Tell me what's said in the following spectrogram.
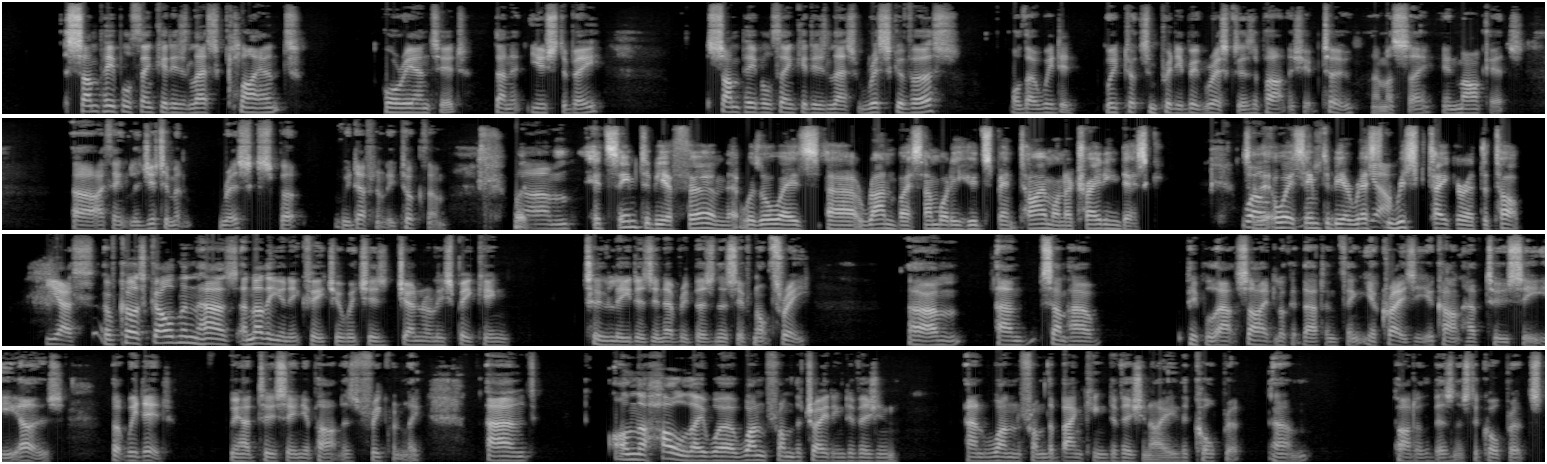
some people think it is less client oriented than it used to be. Some people think it is less risk averse although we did we took some pretty big risks as a partnership too, I must say, in markets. Uh, I think legitimate risks, but we definitely took them. Well, um, it seemed to be a firm that was always uh, run by somebody who'd spent time on a trading desk. So well, there always seemed to be a risk, yeah. risk taker at the top. Yes, of course. Goldman has another unique feature, which is generally speaking, two leaders in every business, if not three. Um, and somehow people outside look at that and think, you're crazy, you can't have two CEOs. But we did. We had two senior partners frequently. And on the whole, they were one from the trading division and one from the banking division, i.e., the corporate um, part of the business, the corporate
